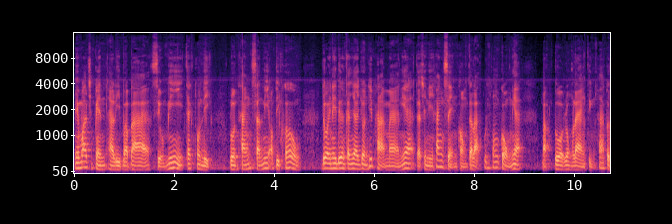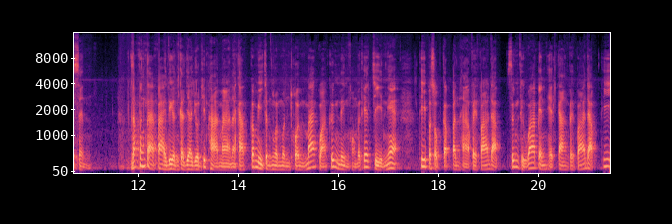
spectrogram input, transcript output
ไม่ว่าจะเป็น Alibaba Xiaomi Tectonic รวมทั้ง Sunny Optical โดยในเดือนกันยายนที่ผ่านมาเนี่ยดัชนีห้างเส็งของตลาดหุ้นฮ่องกงเนี่ยปรับตัวลงแรงถึง 5%นับตั้งแต่ปลายเดือนกันยายนที่ผ่านมานะครับ ก็มีจำนวนมณฑลมากกว่าครึ่งหนึ่งของประเทศจีนเนี่ย ที่ประสบกับปัญหาไฟฟ้าดับ ซึ่งถือว่าเป็นเหตุการณ์ไฟฟ้าดับที่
